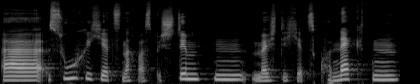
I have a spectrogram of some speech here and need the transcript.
Äh, suche ich jetzt nach was Bestimmten? Möchte ich jetzt connecten?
